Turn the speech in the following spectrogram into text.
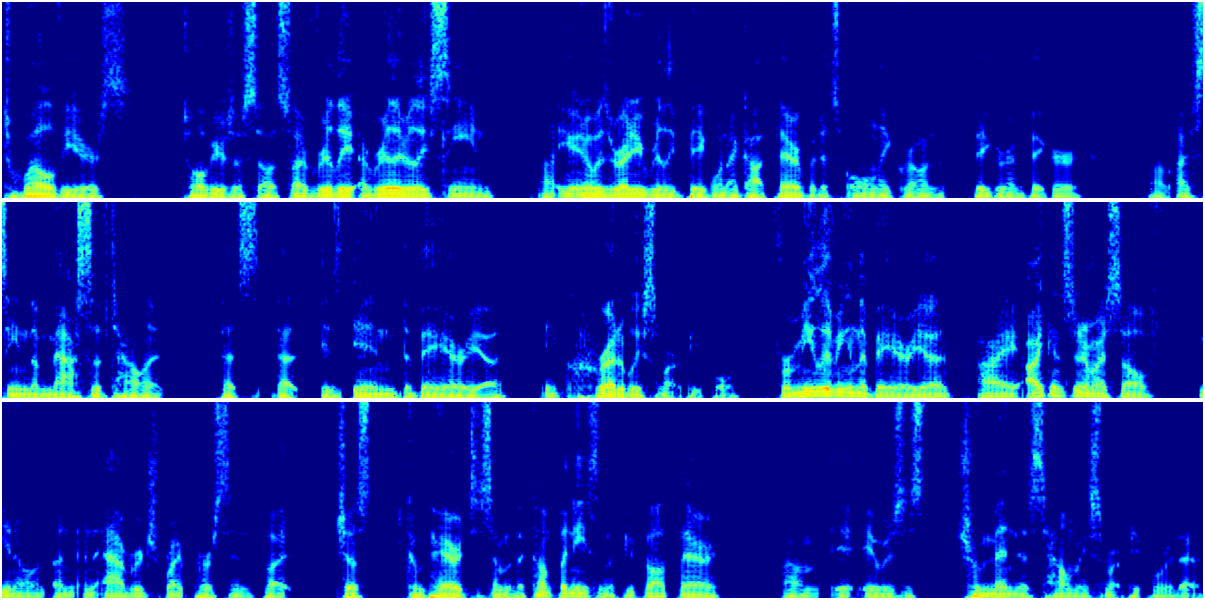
12 years 12 years or so so I've really I've really really seen uh, you know, it was already really big when I got there but it's only grown bigger and bigger um, I've seen the massive talent that's that is in the Bay Area incredibly smart people for me living in the Bay Area I I consider myself you know an, an average bright person but just compared to some of the companies and the people out there um, it, it was just tremendous how many smart people were there.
